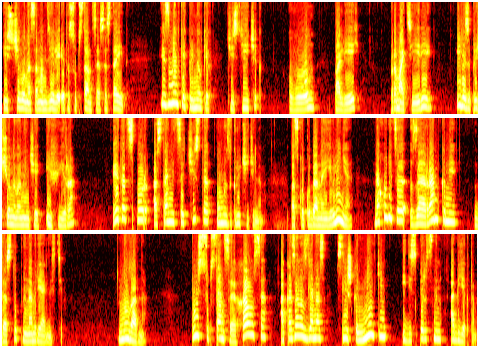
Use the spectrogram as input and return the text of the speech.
из чего на самом деле эта субстанция состоит. Из мелких-примелких частичек, волн, полей, проматерии или запрещенного нынче эфира. Этот спор останется чисто умозаключительным, поскольку данное явление находится за рамками доступной нам реальности. Ну ладно, пусть субстанция хаоса оказалась для нас слишком мелким и дисперсным объектом.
